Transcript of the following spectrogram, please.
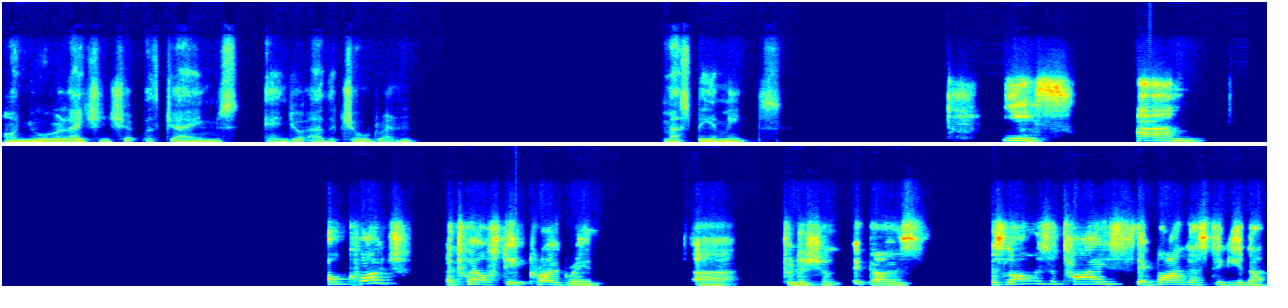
on your relationship with James and your other children must be immense. Yes. Um, I'll quote a 12 step program uh, tradition. It goes, as long as the ties that bind us together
